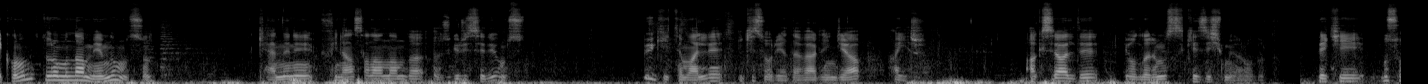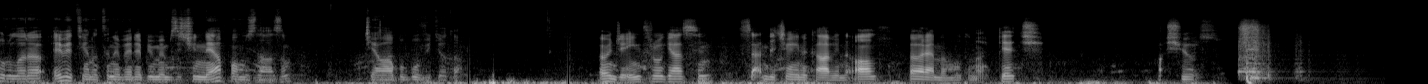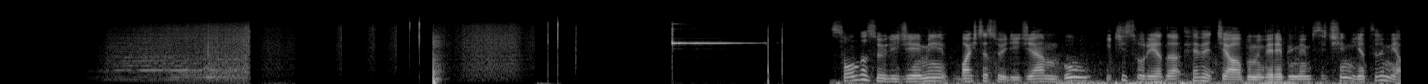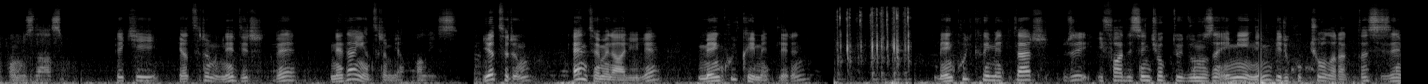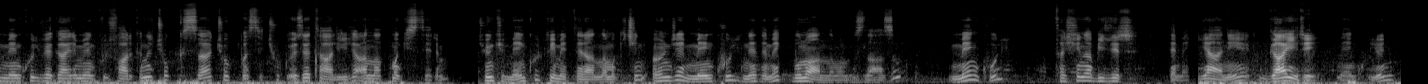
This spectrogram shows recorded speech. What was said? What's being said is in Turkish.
Ekonomik durumundan memnun musun? Kendini finansal anlamda özgür hissediyor musun? Büyük ihtimalle iki soruya da verdiğin cevap hayır. Aksi halde yollarımız kesişmiyor olurdu. Peki bu sorulara evet yanıtını verebilmemiz için ne yapmamız lazım? Cevabı bu videoda. Önce intro gelsin. Sen de çayını kahveni al. Öğrenme moduna geç. Başlıyoruz. Sonda söyleyeceğimi başta söyleyeceğim. Bu iki soruya da evet cevabını verebilmemiz için yatırım yapmamız lazım. Peki yatırım nedir ve neden yatırım yapmalıyız? Yatırım en temel haliyle menkul kıymetlerin Menkul kıymetleri ifadesini çok duyduğunuza eminim. Bir hukukçu olarak da size menkul ve gayrimenkul farkını çok kısa, çok basit, çok özet haliyle anlatmak isterim. Çünkü menkul kıymetleri anlamak için önce menkul ne demek bunu anlamamız lazım. Menkul taşınabilir demek. Yani gayri menkulün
